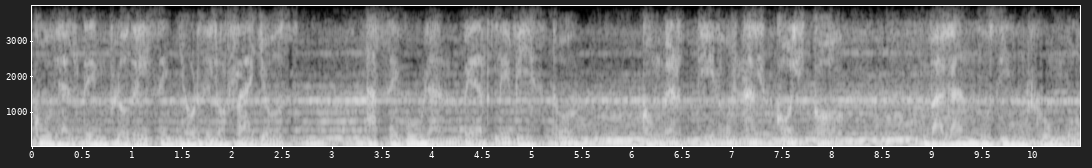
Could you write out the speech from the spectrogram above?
Acude al templo del Señor de los Rayos aseguran verle visto convertido en alcohólico, vagando sin rumbo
